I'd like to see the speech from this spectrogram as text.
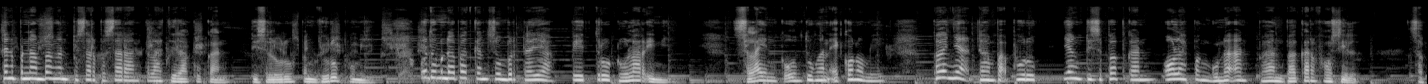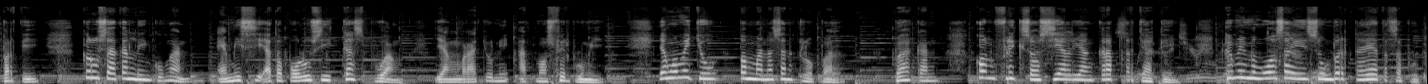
dan penambangan besar-besaran telah dilakukan di seluruh penjuru bumi untuk mendapatkan sumber daya petrodolar ini. Selain keuntungan ekonomi, banyak dampak buruk yang disebabkan oleh penggunaan bahan bakar fosil, seperti kerusakan lingkungan, emisi atau polusi gas buang yang meracuni atmosfer bumi, yang memicu pemanasan global, bahkan konflik sosial yang kerap terjadi demi menguasai sumber daya tersebut.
